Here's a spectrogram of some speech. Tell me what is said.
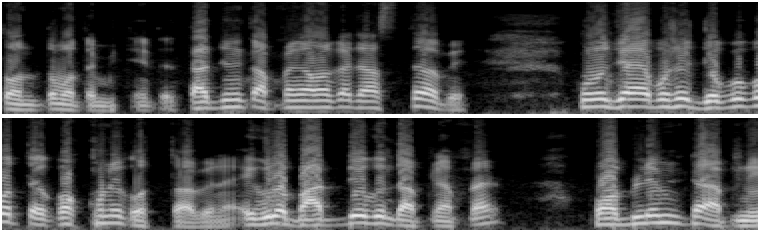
তন্ত্রমতে মিটিয়ে নিতে। তার জন্য আপনাকে আমার কাছে আসতে হবে? কোনো জায়গায় বসে যোগ্য করতে হবে, কখনোই করতে হবে না। এগুলো বাদ দিয়েও কিন্তু আপনি আপনার প্রবলেমটা আপনি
